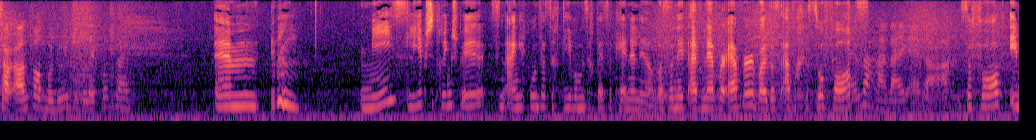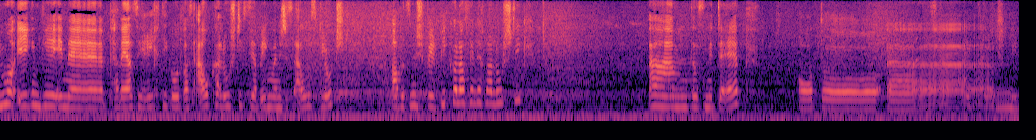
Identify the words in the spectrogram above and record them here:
sag, antwort mal du, ich überleg mal schnell. Ähm, mein liebstes Trinkspiel sind eigentlich grundsätzlich die, wo man sich besser kennenlernt. Also nicht einfach never ever, weil das einfach sofort, ever. sofort immer irgendwie in eine perverse Richtung geht, was auch kann lustig sein aber irgendwann ist es auch ausgelutscht. Aber zum Beispiel Piccolo finde ich noch lustig. Ähm, das mit der App. Oder ähm,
